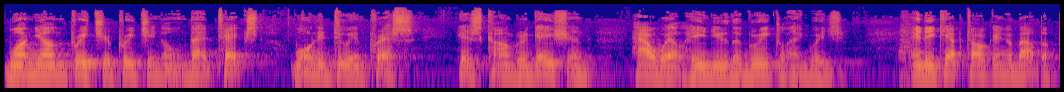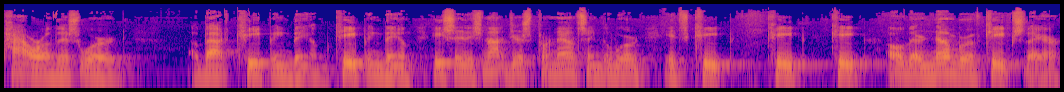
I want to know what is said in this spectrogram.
One young preacher preaching on that text wanted to impress his congregation how well he knew the Greek language. And he kept talking about the power of this word, about keeping them, keeping them. He said it's not just pronouncing the word, it's keep, keep, keep. Oh, there are a number of keeps there.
